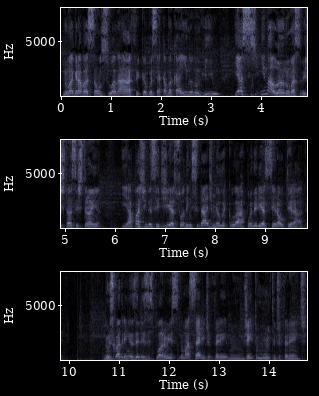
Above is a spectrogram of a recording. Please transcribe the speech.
Numa gravação sua na África, você acaba caindo num rio e inalando uma substância estranha, e a partir desse dia a sua densidade molecular poderia ser alterada. Nos quadrinhos eles exploram isso de uma série diferente, um jeito muito diferente,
